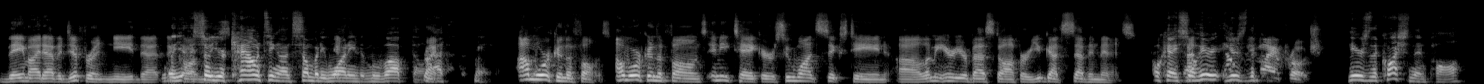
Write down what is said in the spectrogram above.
they might have a different need that. Well, so you're counting on somebody wanting to move up, though. Right. That's the thing. I'm working the phones. I'm working the phones. Any takers who want 16? Uh, let me hear your best offer. You've got seven minutes. Okay, so here, here's the my approach. here's the question then, Paul.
